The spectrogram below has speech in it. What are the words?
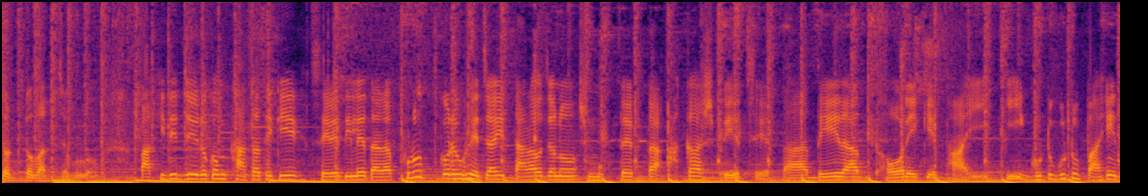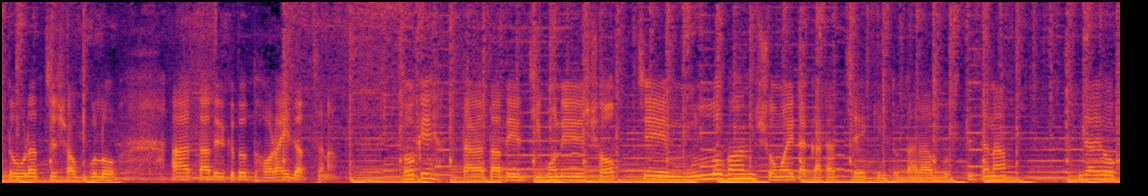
ছোট্ট বাচ্চাগুলো। পাখিদের যে এরকম খাঁচা থেকে ছেড়ে দিলে তারা ফুরুত করে উড়ে যায়, তারাও যেন মুক্ত একটা আকাশ পেয়েছে। তাদের আর ধরে কে ভাই? কি গুটু গুটু পায়ে দৌড়াচ্ছে সবগুলো? আর তাদেরকে তো ধরাই যাচ্ছে না। ওকে, তারা তাদের জীবনের সবচেয়ে মূল্যবান সময়টা কাটাচ্ছে, কিন্তু তারা বুঝতেছে না। যাই হোক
